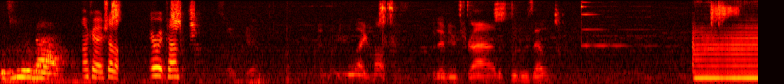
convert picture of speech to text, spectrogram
It's really bad. Okay, shut up. Ear rape time. So, Kim, I know you like hummus, but have you tried the Vuvuzela? Fuck's um,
